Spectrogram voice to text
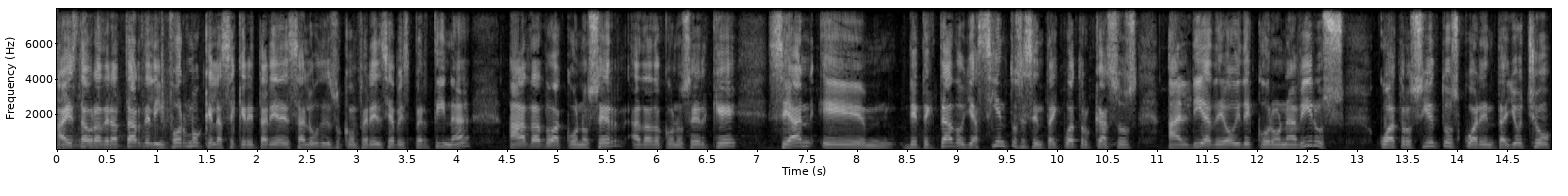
A esta hora de la tarde le informo que la Secretaría de Salud en su conferencia vespertina ha dado a conocer, ha dado a conocer que se han em, detectado ya 164 casos al día de hoy de coronavirus, 448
